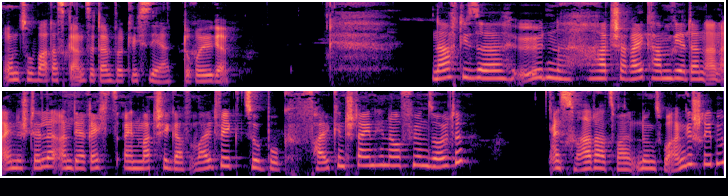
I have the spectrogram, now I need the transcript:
Und so war das Ganze dann wirklich sehr dröge. Nach dieser öden Hatscherei kamen wir dann an eine Stelle, an der rechts ein matschiger Waldweg zur Burg Falkenstein hinaufführen sollte. Es war da zwar nirgendwo angeschrieben,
